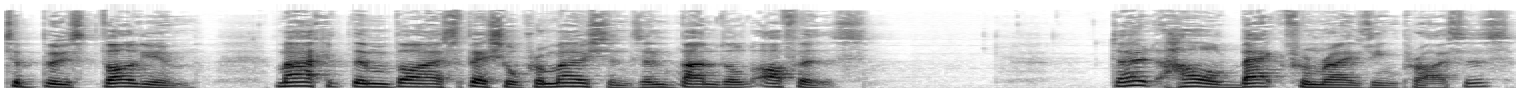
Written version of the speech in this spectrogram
to boost volume. Market them via special promotions and bundled offers. Don't hold back from raising prices.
